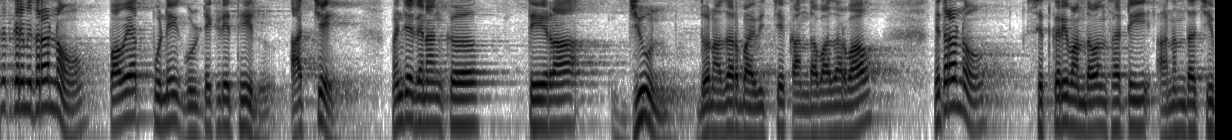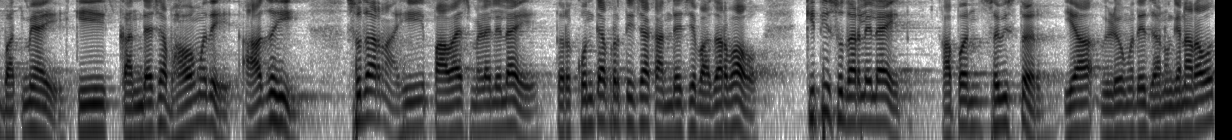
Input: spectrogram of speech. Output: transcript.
शेतकरी मित्रांनो. पाहुयात पुणे गुलटेकडी येथील आजचे म्हणजे दिनांक तेरा जून दोन हजार बावीसचे कांदा बाजार भाव मित्रांनो शेतकरी बांधवांसाठी आनंदाची बातमी आहे की कांद्याच्या भावामध्ये आजही सुधारणा ही पावायस मिळालेला आहे. तर कोणत्या प्रतीच्या कांद्याचे बाजारभाव किती सुधारलेले आहेत? आपण सविस्तर या व्हिडिओमध्ये जाणून घेणार आहोत.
